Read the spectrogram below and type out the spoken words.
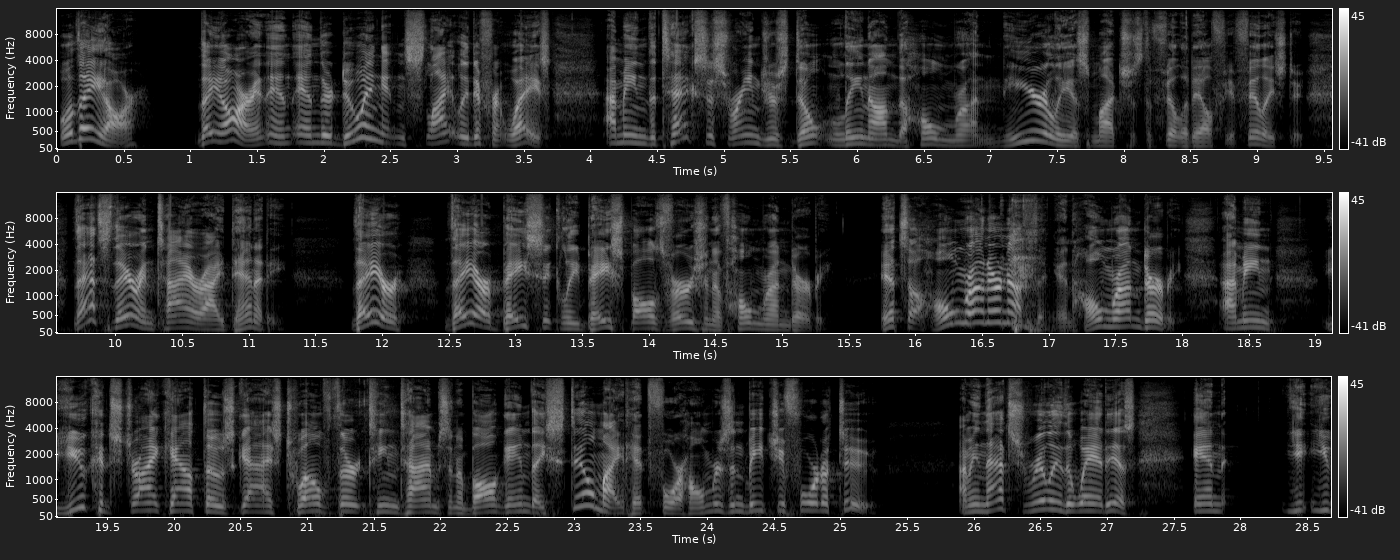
Well, they are. They are. And, and, and they're doing it in slightly different ways. I mean, the Texas Rangers don't lean on the home run nearly as much as the Philadelphia Phillies do. That's their entire identity. They are they are basically baseball's version of home run derby. It's a home run or nothing in home run derby. I mean, you could strike out those guys 12, 13 times in a ball game, they still might hit four homers and beat you 4 to 2. I mean, that's really the way it is. And you, you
